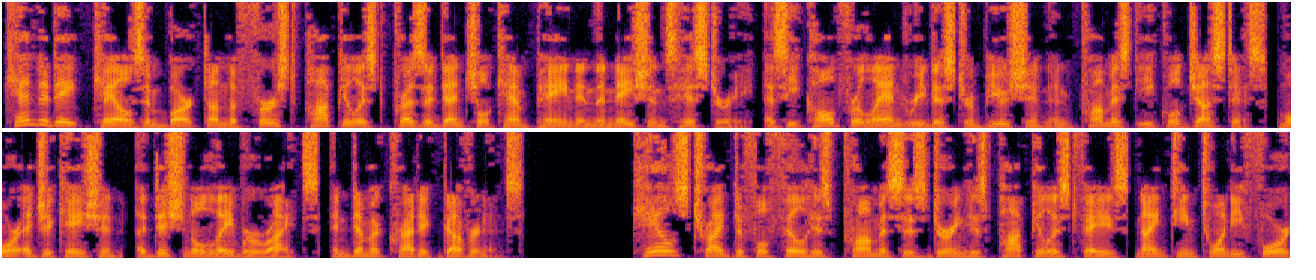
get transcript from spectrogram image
Candidate Calles embarked on the first populist presidential campaign in the nation's history, as he called for land redistribution and promised equal justice, more education, additional labor rights, and democratic governance. Calles tried to fulfill his promises during his populist phase 1924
